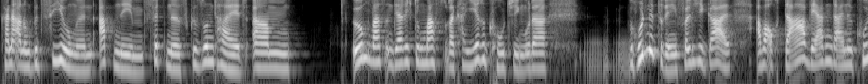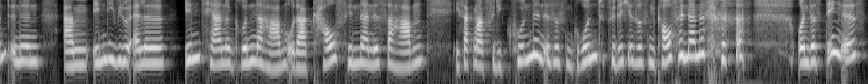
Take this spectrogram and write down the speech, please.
keine Ahnung, Beziehungen, Abnehmen, Fitness, Gesundheit, ähm, irgendwas in der Richtung machst oder Karrierecoaching oder Hundetraining, völlig egal. Aber auch da werden deine KundInnen ähm, individuelle interne Gründe haben oder Kaufhindernisse haben. Ich sag mal, für die Kundin ist es ein Grund, für dich ist es ein Kaufhindernis. und das Ding ist,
